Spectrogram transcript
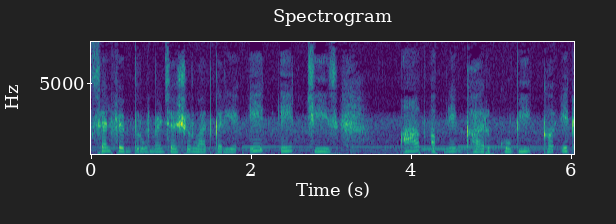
सेल्फ इम्प्रूवमेंट से शुरुआत करिए। एक एक चीज़, आप अपने घर को भी एक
